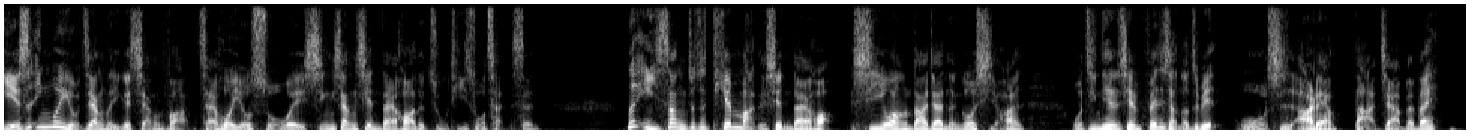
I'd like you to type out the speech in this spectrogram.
也是因为有这样的一个想法，才会有所谓星象现代化的主题所产生。那以上就是天马的现代化，希望大家能够喜欢。我今天先分享到这边，我是阿良，大家拜拜。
